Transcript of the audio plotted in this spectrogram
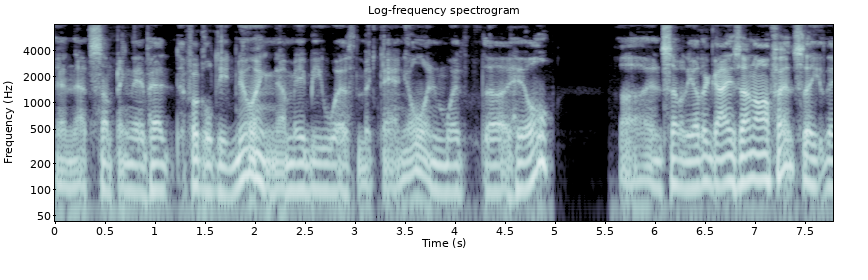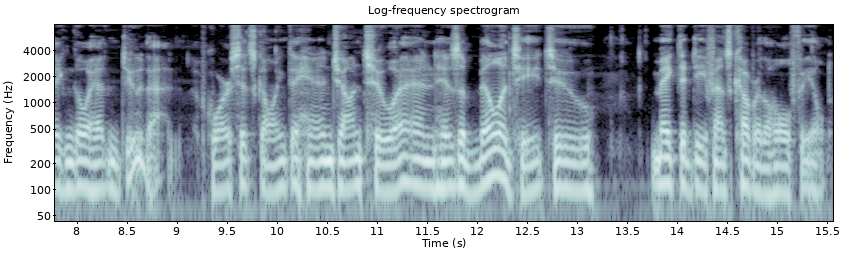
and that's something they've had difficulty doing. Now, maybe with McDaniel and with uh, Hill. Uh, and some of the other guys on offense, they, they can go ahead and do that. Of course, it's going to hinge on Tua and his ability to make the defense cover the whole field.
